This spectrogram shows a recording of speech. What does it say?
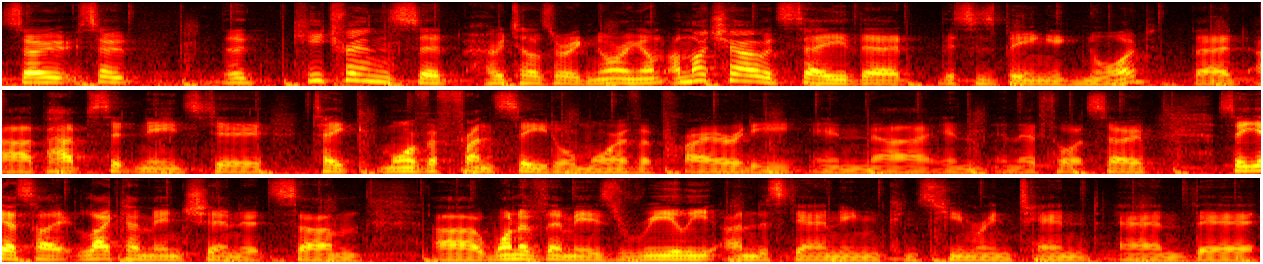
So, so the key trends that hotels are ignoring, I'm, I'm, not sure I would say that this is being ignored, but uh, perhaps it needs to take more of a front seat or more of a priority in, uh, in, in, their thoughts. So, so yes, I, like I mentioned, it's um, uh, one of them is really understanding consumer intent and their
